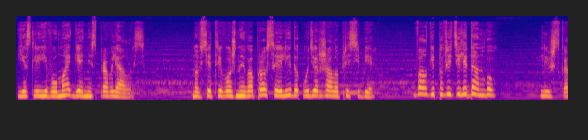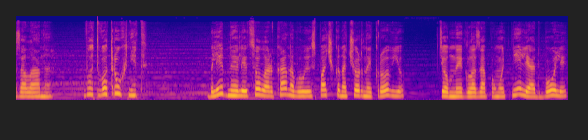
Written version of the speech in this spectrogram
если его магия не справлялась? Но все тревожные вопросы Элида удержала при себе. «Валги повредили дамбу», — лишь сказала она. «Вот-вот рухнет». Бледное лицо Ларкана было испачкано черной кровью, темные глаза помутнели от боли.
